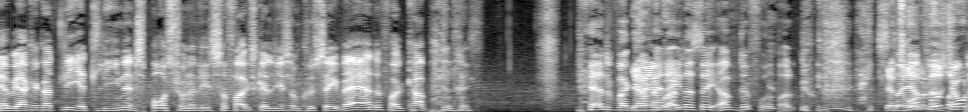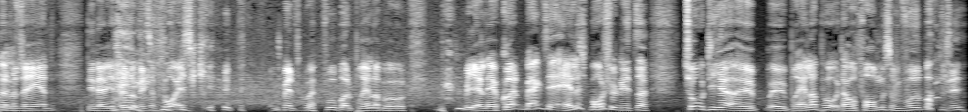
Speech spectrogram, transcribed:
Jamen, jeg kan godt lide at ligne en sportsjournalist, så folk skal ligesom kunne se, hvad er det for en kamp, hvad er det for en Ja, kamp, jeg han er godt- inde og se? Jamen, det er fodbold. Jeg Så troede, har det var sjovt, at du sagde, at det der, jeg troede, metaforisk, at man skulle have fodboldbriller på. Men jeg lavede godt mærke til, at alle sportsjournalister tog de her øh, øh, briller på, der var formet som fodbold.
